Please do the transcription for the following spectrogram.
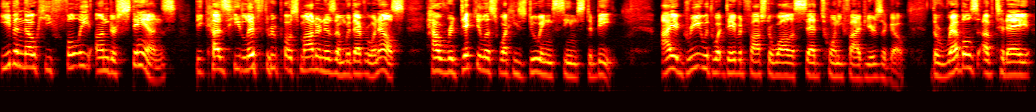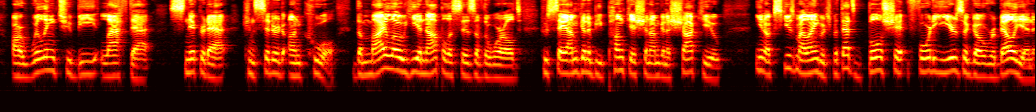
even though he fully understands because he lived through postmodernism with everyone else, how ridiculous what he's doing seems to be. I agree with what David Foster Wallace said 25 years ago. The rebels of today are willing to be laughed at, snickered at, considered uncool. The Milo Yiannopoulos of the world who say, I'm going to be punkish and I'm going to shock you. You know, excuse my language, but that's bullshit 40 years ago rebellion.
